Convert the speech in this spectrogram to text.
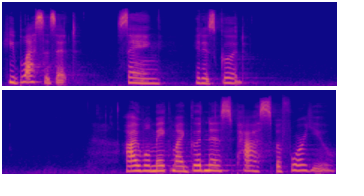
he blesses it, saying, It is good. I will make my goodness pass before you,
